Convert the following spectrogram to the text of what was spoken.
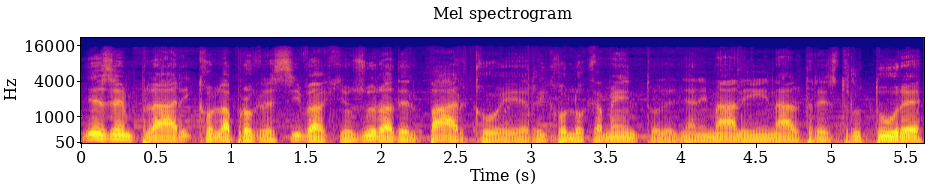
Gli esemplari, con la progressiva chiusura del parco e il ricollocamento degli animali in altre strutture,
